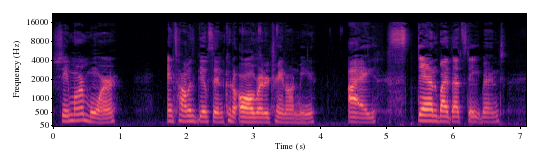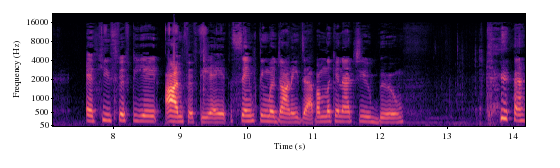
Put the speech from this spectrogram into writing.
Shemar Moore, and Thomas Gibson could all run a train on me. I stand by that statement. If he's 58, I'm 58. Same thing with Johnny Depp. I'm looking at you, boo.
